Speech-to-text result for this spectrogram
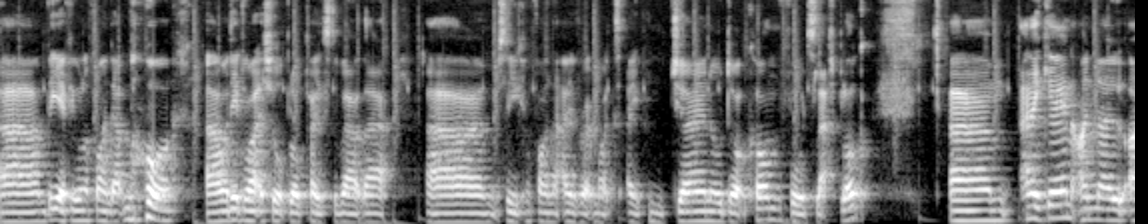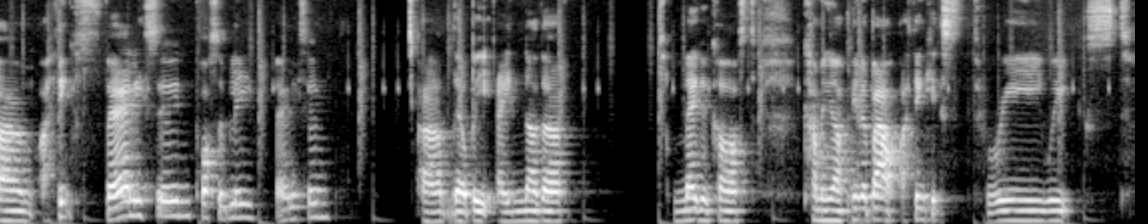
Um, but yeah, if you want to find out more, uh, I did write a short blog post about that. Um, so you can find that over at mikesopenjournal.com forward slash blog. Um, and again, I know, um, I think fairly soon, possibly fairly soon, um, there'll be another megacast coming up in about, I think it's three weeks'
